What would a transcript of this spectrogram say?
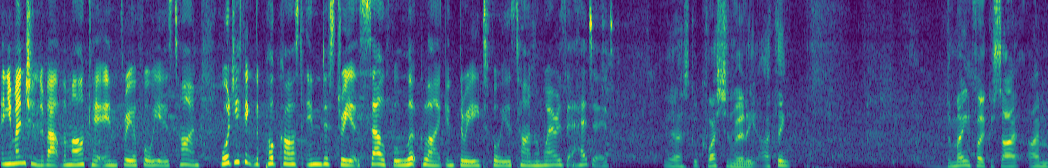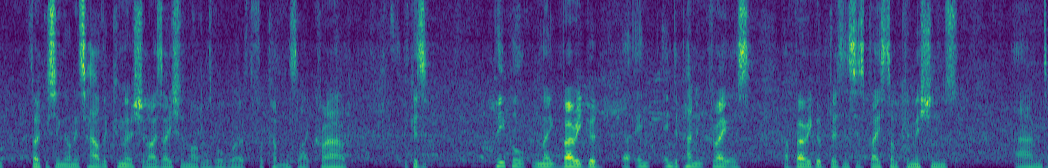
And you mentioned about the market in three or four years' time. What do you think the podcast industry itself will look like in three to four years' time, and where is it headed? Yeah, it's a good question, really. I think the main focus I, am focusing on is how the commercialization models will work for companies like Crowd, because people make very good uh, in, independent creators have very good businesses based on commissions and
